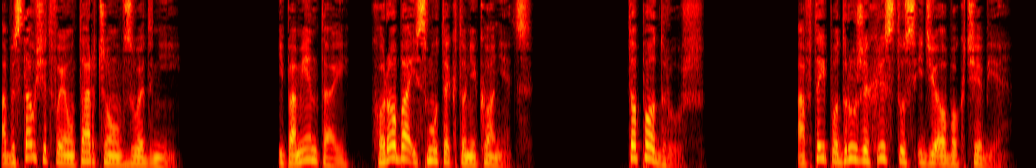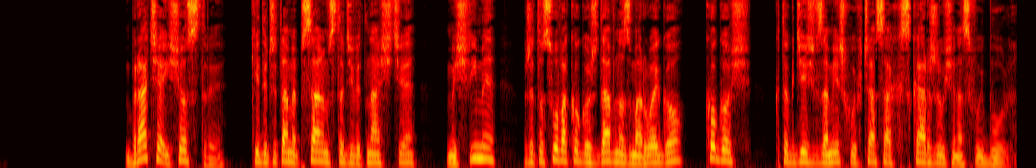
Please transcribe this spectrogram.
aby stał się twoją tarczą w złe dni. I pamiętaj, choroba i smutek to nie koniec. To podróż. A w tej podróży Chrystus idzie obok ciebie. Bracia i siostry, kiedy czytamy Psalm 119, myślimy, że to słowa kogoś dawno zmarłego, kogoś, kto gdzieś w zamierzchłych czasach skarżył się na swój ból.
